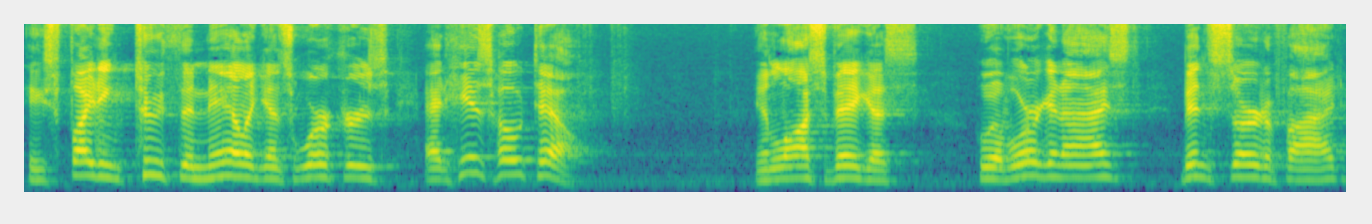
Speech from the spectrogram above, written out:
he's fighting tooth and nail against workers at his hotel in Las Vegas who have organized, been certified,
